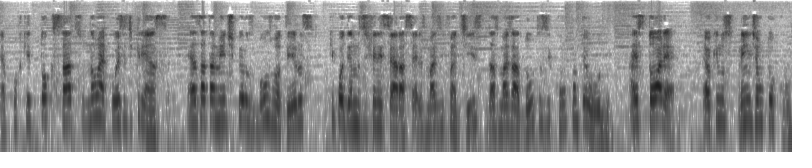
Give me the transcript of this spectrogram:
é porque Tokusatsu não é coisa de criança. É exatamente pelos bons roteiros que podemos diferenciar as séries mais infantis das mais adultas e com conteúdo. A história é o que nos prende a um Toku,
